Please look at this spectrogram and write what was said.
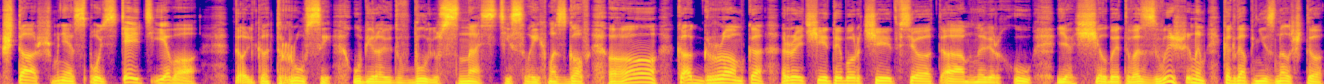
Что ж мне спустить его? Только трусы убирают в бурю снасти своих мозгов. О, как громко рычит и бурчит все там наверху! Я счел бы это возвышенным, когда б не знал, что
